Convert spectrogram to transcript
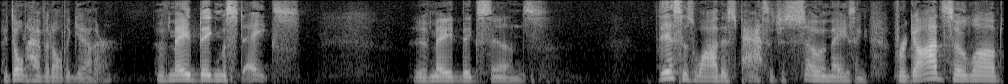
who don't have it all together, who've made big mistakes, who have made big sins. This is why this passage is so amazing. For God so loved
